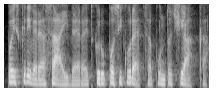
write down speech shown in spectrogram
puoi scrivere a cyber.grupposicurezza.ch.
